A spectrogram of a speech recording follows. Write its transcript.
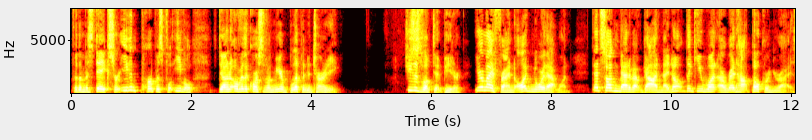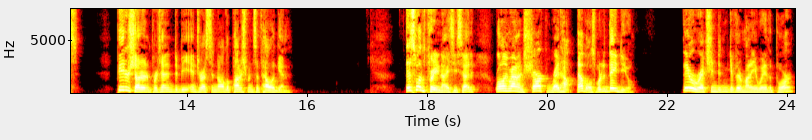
for the mistakes or even purposeful evil done over the course of a mere blip in eternity. Jesus looked at Peter. You're my friend. I'll ignore that one. That's talking bad about God, and I don't think you want a red hot poker in your eyes. Peter shuddered and pretended to be interested in all the punishments of hell again. This one's pretty nice, he said. Rolling around in sharp, red hot pebbles. What did they do? They were rich and didn't give their money away to the poor.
